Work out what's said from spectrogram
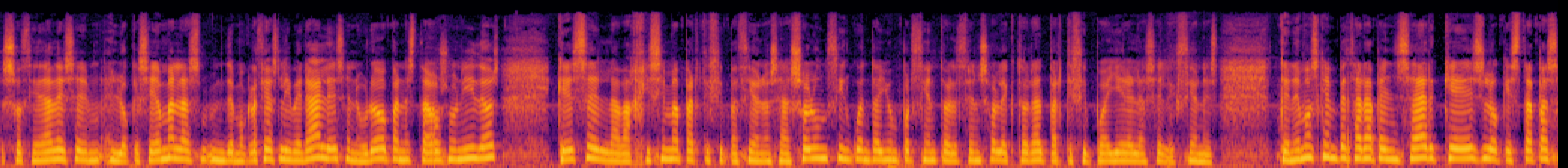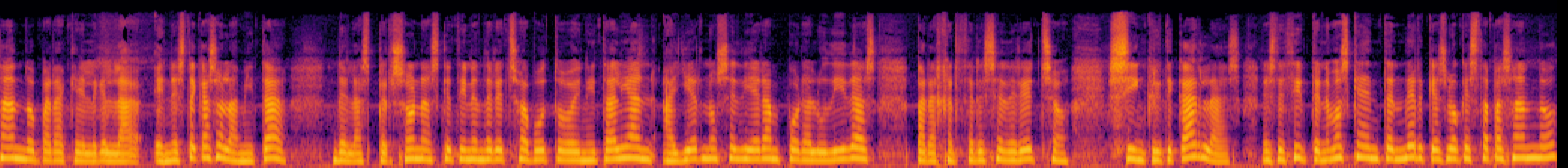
sociedades, en, lo que se llaman las democracias liberales, en Europa, en Estados Unidos, que es la bajísima participación. O sea, solo un 51% del censo electoral participó ayer en las elecciones. Tenemos que empezar a pensar qué es lo que está pasando para que, la, en este caso, la mitad de las personas que tienen derecho a voto en Italia ayer no se dieran por aludidas para ejercer ese derecho sin criticarlas. Es decir, tenemos que entender qué es lo que está pasando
